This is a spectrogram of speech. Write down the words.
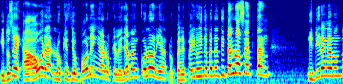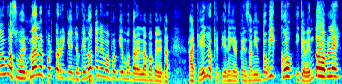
Y entonces ahora los que se oponen a lo que le llaman colonia, los PNP y los independentistas lo aceptan y tiran a Mondongo a sus hermanos puertorriqueños que no tenemos por quién votar en la papeleta. Aquellos que tienen el pensamiento visco y que ven doble.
